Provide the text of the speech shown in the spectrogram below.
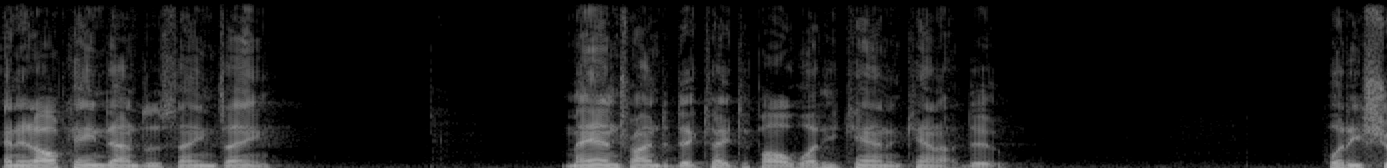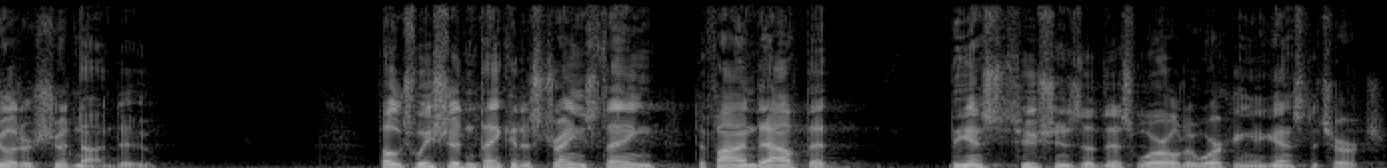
And it all came down to the same thing man trying to dictate to Paul what he can and cannot do, what he should or should not do. Folks, we shouldn't think it a strange thing to find out that the institutions of this world are working against the church.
